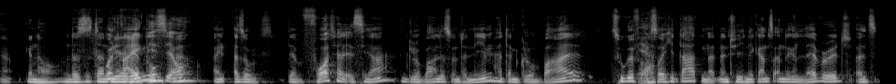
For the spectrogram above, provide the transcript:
Ja. Genau. Und das ist dann und wieder eigentlich der Punkt, ist ja ne? auch, ein, also der Vorteil ist ja, ein globales Unternehmen hat dann global Zugriff Ja. auf solche Daten, hat natürlich eine ganz andere Leverage als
